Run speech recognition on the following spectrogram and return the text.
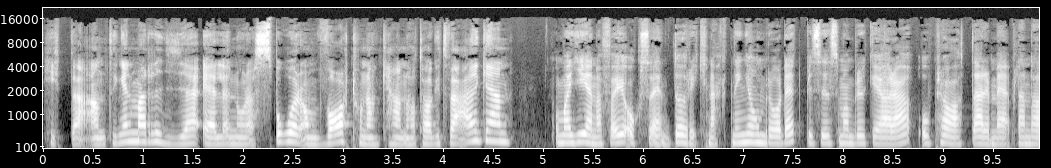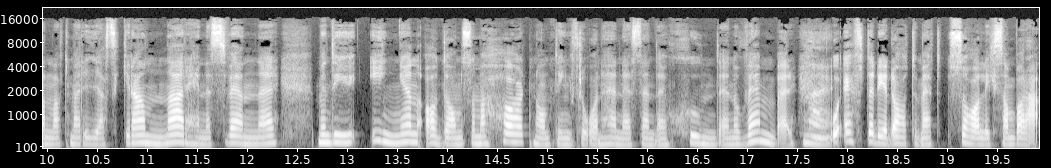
hitta antingen Maria eller några spår om vart hon kan ha tagit vägen. Och man genomför ju också en dörrknackning i området, precis som man brukar göra och pratar med bland annat Marias grannar, hennes vänner. Men det är ju ingen av dem som har hört någonting från henne sedan den 7 november. Nej. Och efter det datumet så har liksom bara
